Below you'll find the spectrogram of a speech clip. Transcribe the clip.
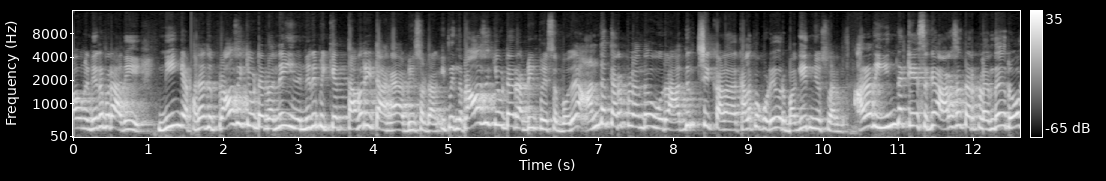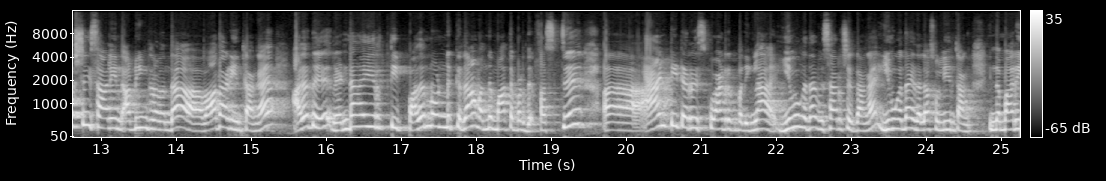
அவங்க நிரபராதி. நீங்க அதாவது ப்ராசிக்யூட்டர் வந்து இதை நிரூபிக்க தவறிட்டாங்க அப்படின்னு சொல்றாங்க. இப்போ இந்த ப்ராசிக்யூட்டர் அப்படின்னு பேசும்போது அந்த தரப்புல இருந்து ஒரு அதிர்ச்சி கல கலப்பக்கூடிய ஒரு பகீர் நியூஸ் வருது. அதாவது இந்த கேஸுக்கு அரசு தரப்புல இருந்து ரோஷினி சாலின் அப்படின்றவன் தான் வாதாடி இருக்காங்க. அதாவது ரெண்டாயிரத்தி பதினொன்னுக்கு தான் வந்து மாற்றப்படுது ஃபர்ஸ்ட் ஆன்டி டெரரிஸ்ட் ஸ்குவாட் இருக்கு பார்த்தீங்களா இவங்க தான் விசாரிச்சிருக்காங்க. இவங்க தான் இதெல்லாம் சொல்லியிருக்காங்க. இந்த மாதிரி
